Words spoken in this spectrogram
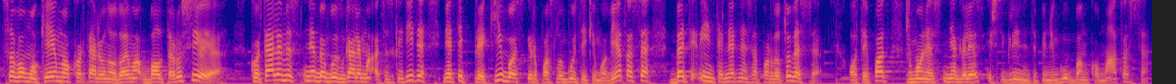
savo mokėjimo kortelių naudojimą Baltarusijoje. Kortelėmis nebebus galima atsiskaityti ne tik priekybos ir paslaugų teikimo vietose, bet ir internetinėse parduotuvėse. O taip pat žmonės negalės išsigrindinti pinigų bankomatuose.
